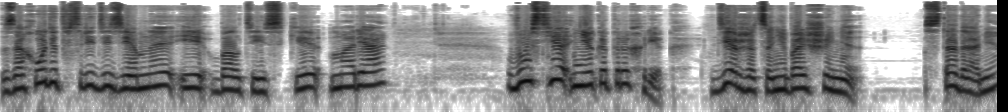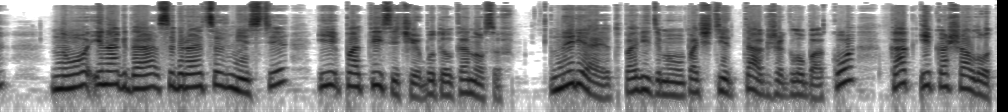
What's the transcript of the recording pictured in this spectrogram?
заходят в Средиземное и Балтийские моря, в устья некоторых рек, держатся небольшими стадами, но иногда собираются вместе и по тысяче бутылконосов. Ныряют, по-видимому, почти так же глубоко, как и кашалот,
